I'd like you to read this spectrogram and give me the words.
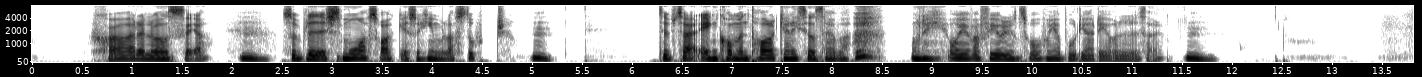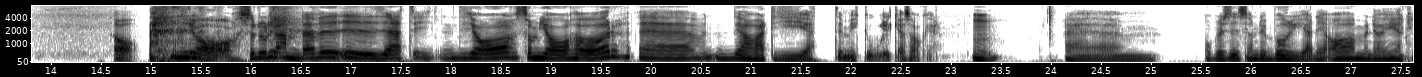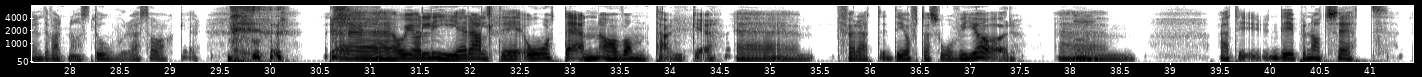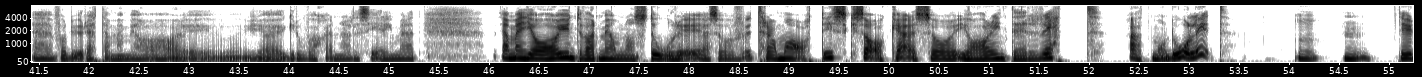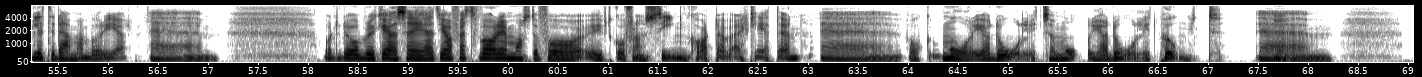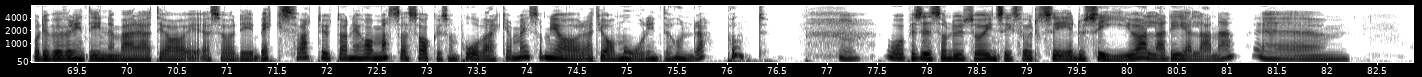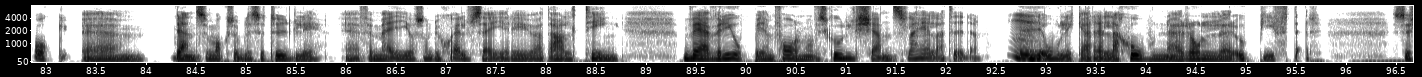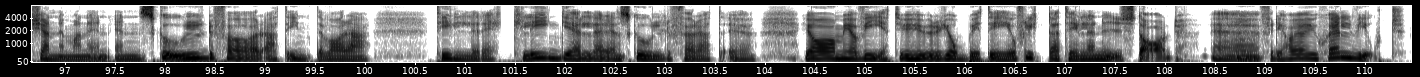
skör eller vad man ska säga, mm. så blir små saker så himla stort. Mm. Typ så här, en kommentar kan liksom säga bara, åh nej, oj varför gjorde du inte så, jag borde göra det och det är så här. Mm. Ja. ja, så då landar vi i att, ja, som jag hör, eh, det har varit jättemycket olika saker. Mm. Eh, och precis som du började, ja men det har egentligen inte varit några stora saker. eh, och jag ler alltid åt den av omtanke. Eh, för att det är ofta så vi gör. Mm. Ehm, att det är på något sätt får du rätta mig om jag har, gör grova generalisering, men att Ja, men jag har ju inte varit med om någon stor alltså, traumatisk sak här, så jag har inte rätt att må dåligt. Mm. Mm. Det är lite där man börjar. Eh, och då brukar jag säga att ja, fast var och en måste få utgå från sin karta av verkligheten. Eh, och mår jag dåligt så mår jag dåligt, punkt. Eh, mm. Och det behöver inte innebära att jag, alltså det är becksvart, utan jag har massa saker som påverkar mig som gör att jag mår inte hundra, punkt. Mm. Och precis som du så insiktsfullt ser, du ser ju alla delarna. Eh, och eh, den som också blir så tydlig eh, för mig och som du själv säger är ju att allting väver ihop i en form av skuldkänsla hela tiden. Mm. I olika relationer, roller, uppgifter. Så känner man en, en skuld för att inte vara tillräcklig eller en skuld för att eh, ja, men jag vet ju hur jobbigt det är att flytta till en ny stad. Eh, mm. För det har jag ju själv gjort.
